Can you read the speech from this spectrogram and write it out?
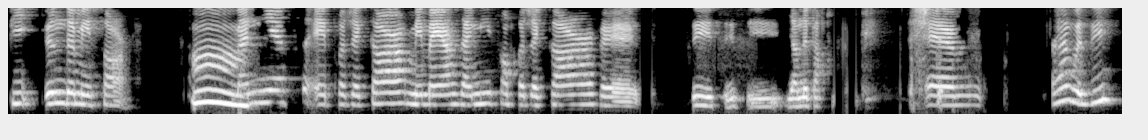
puis une de mes sœurs. Hmm. Ma nièce est projecteur, mes meilleurs amis sont projecteurs. Euh, c'est, il y en a partout. Euh, ah, vas-y.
